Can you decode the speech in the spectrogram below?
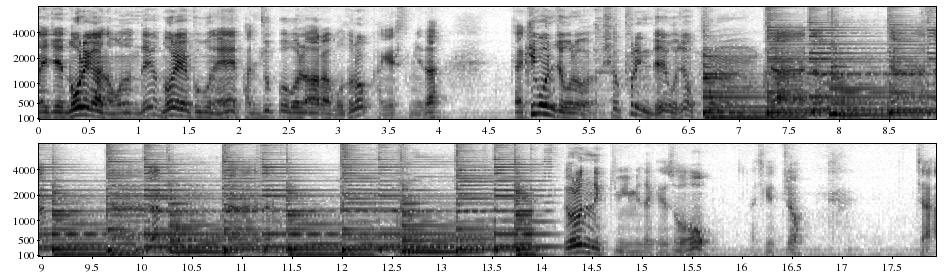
자 이제 노래가 나오는데요. 노래 부분의 반주법을 알아보도록 하겠습니다. 자 기본적으로 셔플인데요. 그죠? 쿵 짜장 짜장 짜장 짜장 요런 느낌입니다. 계속. 아시겠죠? 자.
